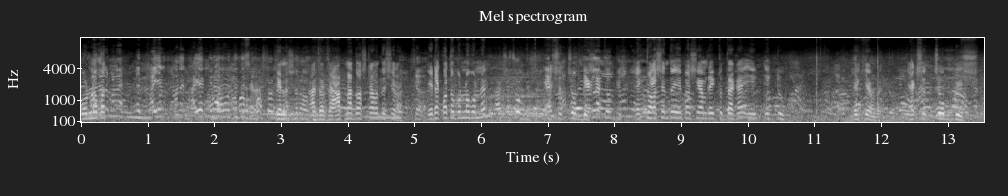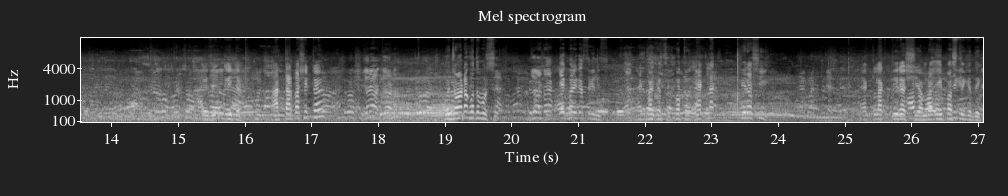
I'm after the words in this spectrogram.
পড়ল মানে মানে আচ্ছা আচ্ছা আপনার দশটার মধ্যে সেরা। এটা কত পড়ল বললেন? একশো চব্বিশ। একটু আসেন তো এই পাশে আমরা একটু তাকাই একটু দেখি আমরা। একশো চব্বিশ। এই যে এইটা। আর তার জোড়া জোড়াটা। ওই জোড়াটা কত পড়ছে? কাছ একবার কাছে কত? এক লাখ তিরাশি? এক লাখ তিরাশি আমরা এই পাশ থেকে দেখ।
